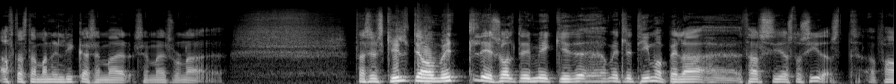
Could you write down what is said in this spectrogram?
aftastamannin líka sem er, sem er svona það sem skildi á milli svolítið mikið á milli tímabila eh, þar síðast og síðast að fá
